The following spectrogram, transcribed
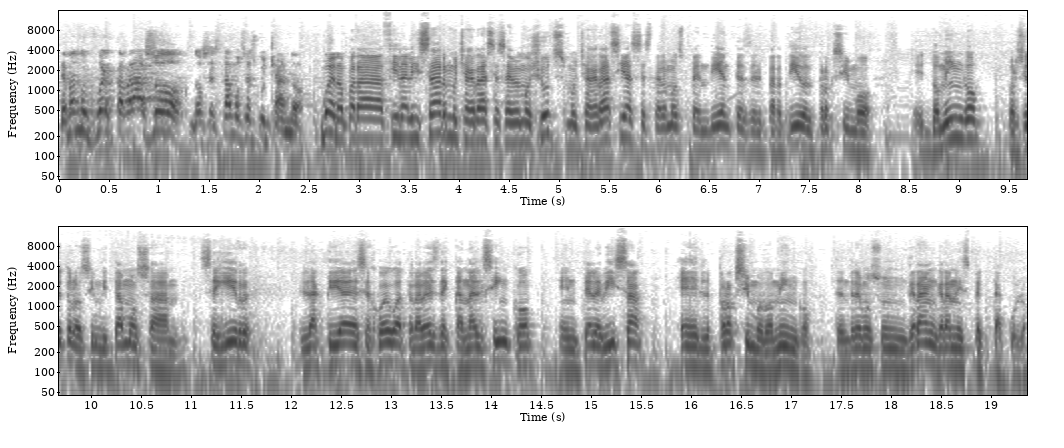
Te mando un fuerte abrazo. Nos estamos escuchando. Bueno, para muchas gracias a Memo Schutz. Muchas gracias. Estaremos pendientes del partido el próximo eh, domingo. Por cierto, los invitamos a seguir la actividad de ese juego a través de Canal 5 en Televisa el próximo domingo. Tendremos un gran, gran espectáculo.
